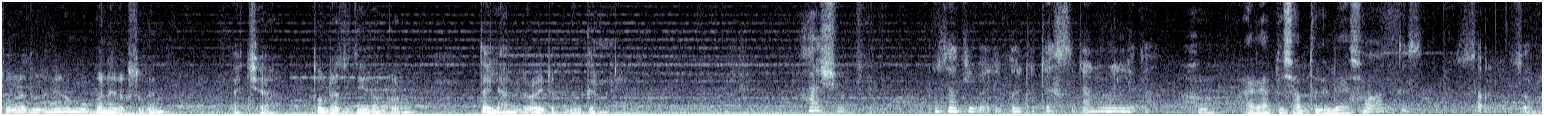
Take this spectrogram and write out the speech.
তোমরা দুজনেরও মুখ বানিয়ে রাখছো কেন? আচ্ছা তোমরা যদি এরকম করো তাইলে আমি লড়াইটা কোনো কেমনি? হাসো। কয়টা ট্যাক্সি টানানোর লেগা? হ্যাঁ আরে আপনি সাবধানে লয়ে আসেন। হওয়া চলো। চলো।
